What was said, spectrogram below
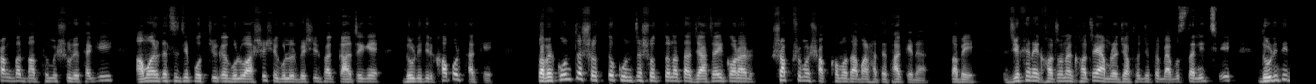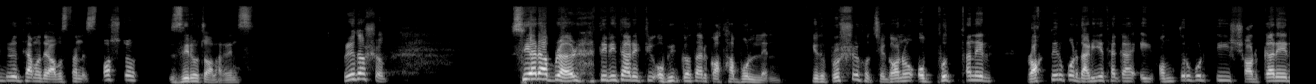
সংবাদ মাধ্যমে শুনে থাকি, আমার কাছে যে পত্রিকাগুলো আসে, সেগুলোর বেশিরভাগ কাটিং দুর্নীতির খবর থাকে। তবে কোনটা সত্য কোনটা সত্য না, তা যাচাই করার সবসময় সক্ষমতা আমার হাতে থাকে না। তবে যেখানে ঘটনা ঘটে, আমরা যথাযথ ব্যবস্থা নিচ্ছি, দুর্নীতির বিরুদ্ধে আমাদের অবস্থান স্পষ্ট জিরো টলারেন্স প্রিয় দর্শক, সিয়ার আবরার, তিনি তার একটি অভিজ্ঞতার কথা বললেন। কিন্তু প্রশ্ন হচ্ছে, গণ অভ্যুত্থানের রক্তের উপর দাঁড়িয়ে থাকা এই অন্তর্বর্তী সরকারের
